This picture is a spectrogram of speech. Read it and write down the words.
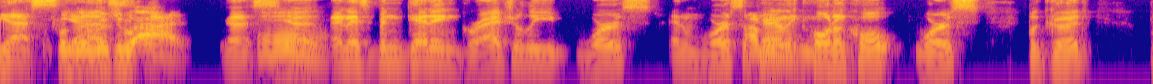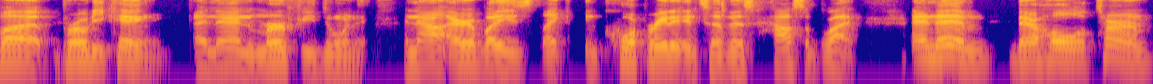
Yes, From the yes, original eye. yes, Mm. yes, and it's been getting gradually worse and worse. I Apparently, mean- quote unquote, worse but good. But Brody King and then Murphy doing it, and now everybody's like incorporated into this House of Black, and then their whole term,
